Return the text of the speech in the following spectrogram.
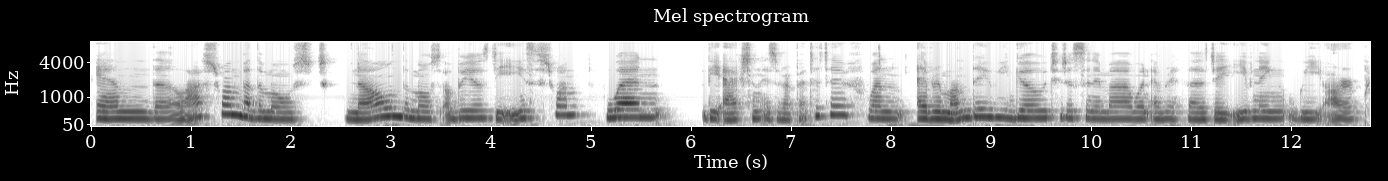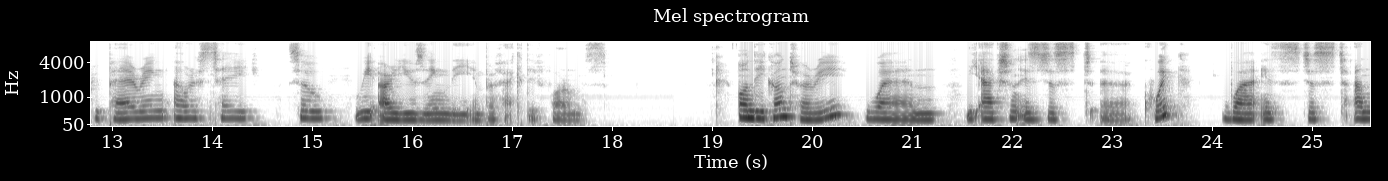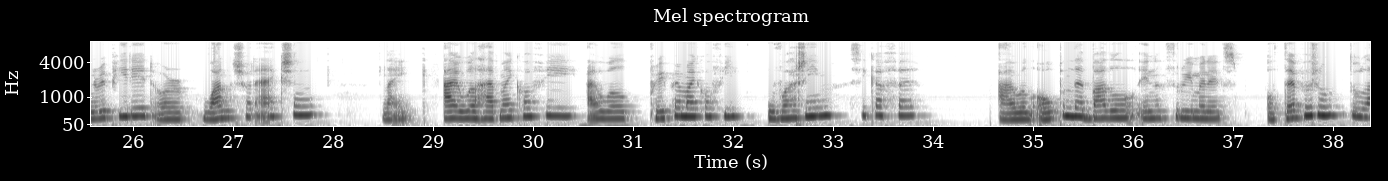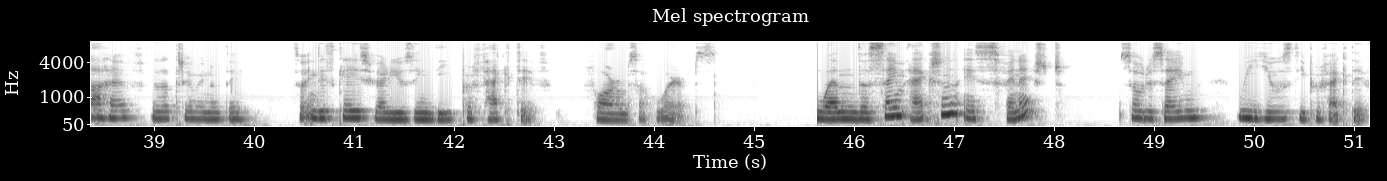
And the last one, but the most known, the most obvious, the easiest one, when the action is repetitive when every Monday we go to the cinema, when every Thursday evening we are preparing our steak. So we are using the imperfective forms. On the contrary, when the action is just uh, quick, where it's just unrepeated or one shot action. Like, I will have my coffee, I will prepare my coffee, uvařím si kafe, I will open the bottle in three minutes, otevřu tu láhev za tři minuty. So in this case, we are using the perfective forms of verbs. When the same action is finished, so the same, we use the perfective.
